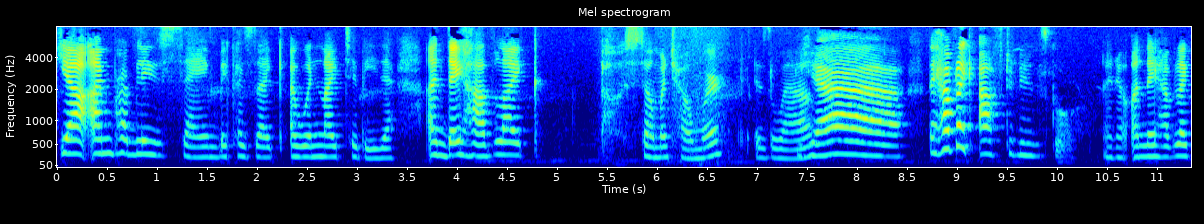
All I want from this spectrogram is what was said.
Yeah, I'm probably the same because like I wouldn't like to be there, and they have like so much homework as well. Yeah, they have like afternoon school. I know, and they have like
